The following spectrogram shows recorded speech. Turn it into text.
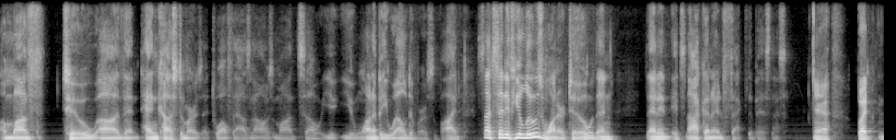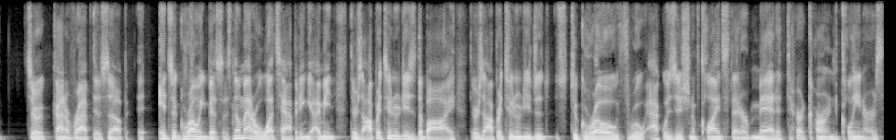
a month to uh, than 10 customers at $12,000 a month. So you, you want to be well diversified such that if you lose one or two, then then it, it's not going to infect the business. Yeah. But to kind of wrap this up, it's a growing business. No matter what's happening, I mean, there's opportunities to buy, there's opportunity to to grow through acquisition of clients that are mad at their current cleaners,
